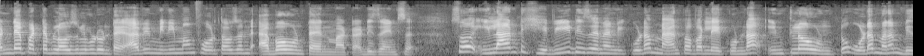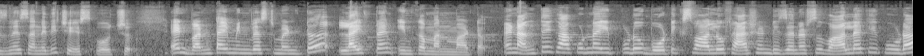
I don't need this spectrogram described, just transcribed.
వన్ డే పట్టే బ్లౌజులు కూడా ఉంటాయి. అవి మినిమం ఫోర్ థౌజండ్ అబవ్ ఉంటాయి అన్నమాట డిజైన్స్. సో ఇలాంటి హెవీ డిజైన్ అని కూడా మ్యాన్ పవర్ లేకుండా ఇంట్లో ఉంటూ కూడా మనం బిజినెస్ అనేది చేసుకోవచ్చు. And one time investment lifetime income అన్నమాట. అండ్ అంతేకాకుండా ఇప్పుడు బోటిక్స్ వాళ్ళు ఫ్యాషన్ డిజైనర్స్ వాళ్ళకి కూడా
